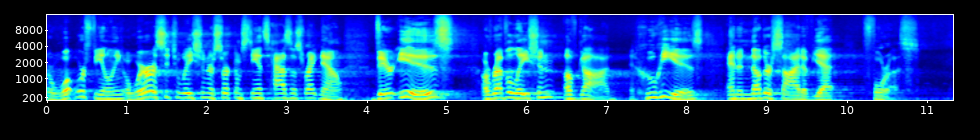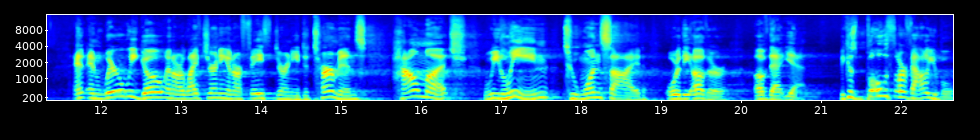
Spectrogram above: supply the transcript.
or what we're feeling or where our situation or circumstance has us right now, there is a revelation of God and who He is and another side of yet for us. And, and where we go in our life journey and our faith journey determines how much we lean to one side or the other of that yet. Because both are valuable,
